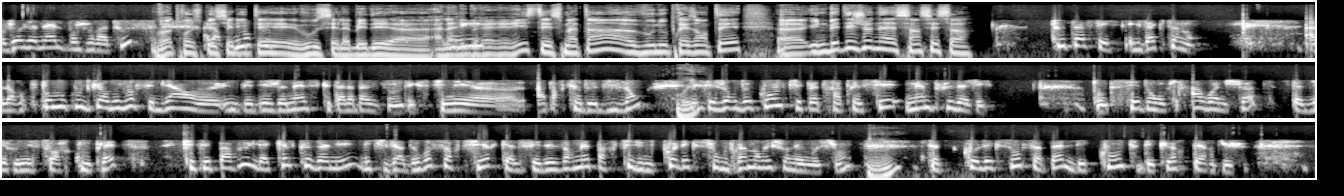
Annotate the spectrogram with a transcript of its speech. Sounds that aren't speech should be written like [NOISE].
Bonjour Lionel, bonjour à tous. Votre spécialité, vous, c'est la BD à, la librairie. Et ce matin, vous nous présentez une BD jeunesse, hein, c'est ça? Tout à fait, exactement. Alors, pour mon coup de cœur du jour, c'est bien euh, une BD jeunesse qui est à la base donc destinée euh, à partir de 10 ans. Et c'est le genre de conte qui peut être apprécié même plus âgé. Donc c'est donc un one-shot, c'est-à-dire une histoire complète, qui était parue il y a quelques années, mais qui vient de ressortir, qu'elle fait désormais partie d'une collection vraiment riche en émotions. Mmh. Cette collection s'appelle Les Contes des Cœurs Perdus.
